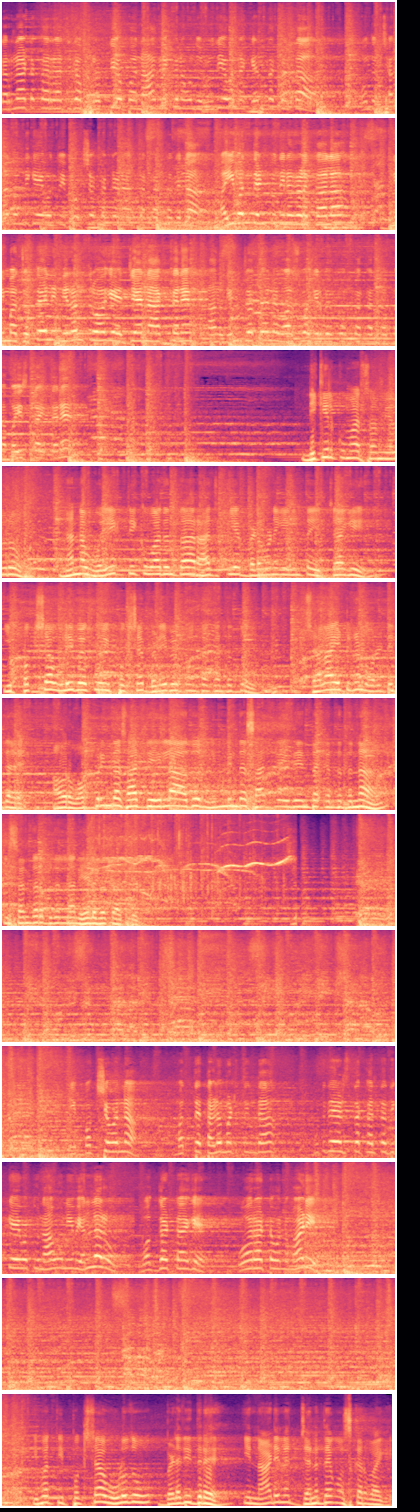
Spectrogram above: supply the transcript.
ಕರ್ನಾಟಕ ರಾಜ್ಯದ ಪ್ರತಿಯೊಬ್ಬ ನಾಗರಿಕನ ಒಂದು ಹೃದಯವನ್ನ ಗೆಲ್ತಕ್ಕಂತ ಒಂದು ಛಲದೊಂದಿಗೆ ಇವತ್ತು ಈ ಪಕ್ಷ ಕಟ್ಟಣ ಅಂತಕ್ಕಂಥದನ್ನ ಐವತ್ತೆಂಟು ದಿನಗಳ ಕಾಲ ನಿಮ್ಮ ಜೊತೆಯಲ್ಲಿ ನಿರಂತರವಾಗಿ ಹೆಜ್ಜೆಯನ್ನ ಹಾಕ್ತೇನೆ. ನಾನು ನಿಮ್ಮ ಜೊತೆಯಲ್ಲೇ ವಾಸವಾಗಿರ್ಬೇಕು ಅಂತಕ್ಕಂಥದ್ದನ್ನ ಬಯಸ್ತಾ ಇದ್ದೇನೆ. ನಿಖಿಲ್ ಕುಮಾರಸ್ವಾಮಿ ಅವರು ನನ್ನ ವೈಯಕ್ತಿಕವಾದಂಥ ರಾಜಕೀಯ ಬೆಳವಣಿಗೆಗಿಂತ ಹೆಚ್ಚಾಗಿ ಈ ಪಕ್ಷ ಉಳಿಬೇಕು, ಈ ಪಕ್ಷ ಬೆಳಿಬೇಕು ಅಂತಕ್ಕಂಥದ್ದು ಛಲ ಇಟ್ಕೊಂಡು ಹೊರಟಿದ್ದಾರೆ. ಅವರು ಒಬ್ಬರಿಂದ ಸಾಧ್ಯ ಇಲ್ಲ, ಅದು ನಿಮ್ಮಿಂದ ಸಾಧ್ಯ ಇದೆ ಅಂತಕ್ಕಂಥದ್ದನ್ನು ಈ ಸಂದರ್ಭದಲ್ಲಿ ನಾನು ಹೇಳಬೇಕಾಗ್ತದೆ. ಈ ಪಕ್ಷವನ್ನು ಮತ್ತೆ ತಳಮಟ್ಟದಿಂದ ಪುಟದೇಳಿಸ್ತಕ್ಕಂಥದಕ್ಕೆ ಇವತ್ತು ನಾವು ನೀವು ಎಲ್ಲರೂ ಒಗ್ಗಟ್ಟಾಗಿ ಹೋರಾಟವನ್ನು ಮಾಡಿ. ಇವತ್ತು ಈ ಪಕ್ಷ ಉಳಿದು ಬೆಳೆದಿದ್ದರೆ ಈ ನಾಡಿನ ಜನತೆಗೋಸ್ಕರವಾಗಿ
